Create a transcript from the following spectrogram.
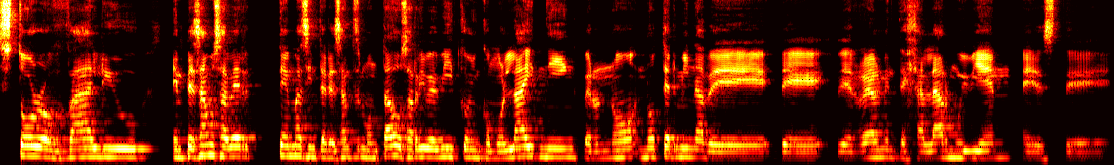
store of value. Empezamos a ver temas interesantes montados arriba de Bitcoin como Lightning, pero no, no termina de, realmente jalar muy bien. Este,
